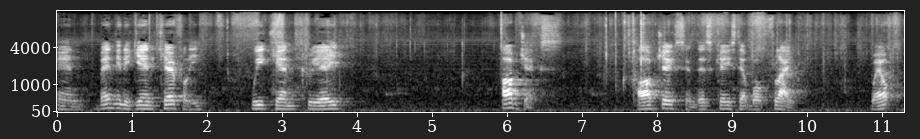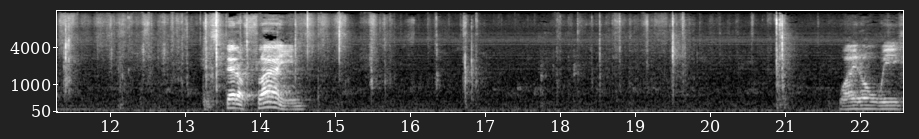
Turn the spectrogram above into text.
and bending again carefully, we can create objects. Objects, in this case, that will fly. Well, instead of flying, why don't we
